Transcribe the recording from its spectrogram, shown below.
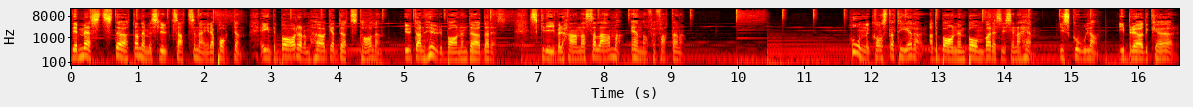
Det mest stötande med slutsatserna i rapporten är inte bara de höga dödstalen, utan hur barnen dödades, skriver Hanna Salama, en av författarna. Hon konstaterar att barnen bombades i sina hem, i skolan, i brödköer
